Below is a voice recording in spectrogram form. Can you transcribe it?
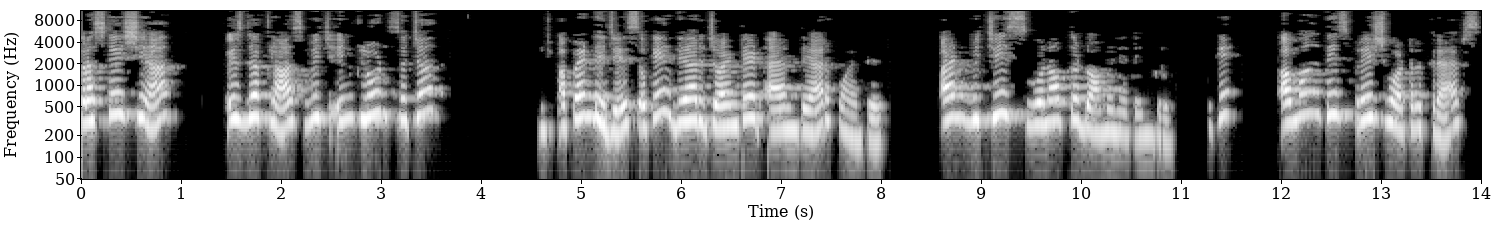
crustacea is the class which include such a appendages okay? They are jointed and they are pointed. And which is one of the dominating group okay? Among these freshwater crabs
